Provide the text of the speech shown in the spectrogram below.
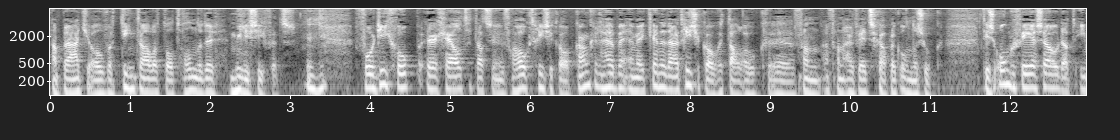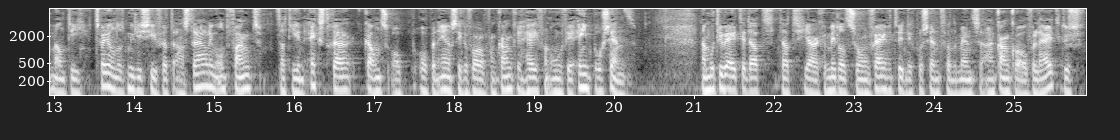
Dan praat je over tientallen tot honderden millisieverts. Mm -hmm. Voor die groep uh, geldt dat ze een verhoogd risico op kanker hebben. En wij kennen daar het risicogetal ook uh, van, vanuit wetenschappelijk onderzoek. Het is ongeveer zo dat iemand die 200 millisievert aan straling ontvangt... dat hij een extra kans op, op een ernstige vorm van kanker heeft van ongeveer 1 procent. Dan moet u weten dat, dat ja, gemiddeld zo'n 25% van de mensen aan kanker overlijdt. Dus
